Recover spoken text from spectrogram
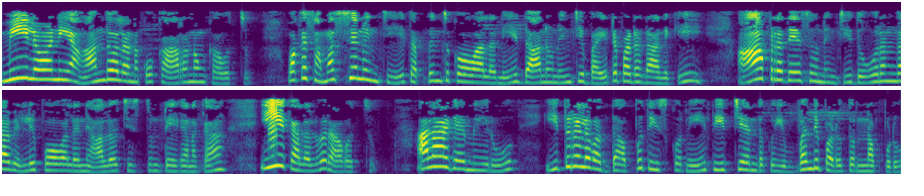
మీలోని ఆందోళనకు కారణం కావచ్చు. ఒక సమస్య నుంచి తప్పించుకోవాలని దాని నుంచి బయటపడడానికి ఆ ప్రదేశం నుంచి దూరంగా వెళ్ళిపోవాలని ఆలోచిస్తుంటే గనక ఈ కలలు రావచ్చు. అలాగే మీరు ఇతరుల వద్ద అప్పు తీసుకొని తీర్చేందుకు ఇబ్బంది పడుతున్నప్పుడు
